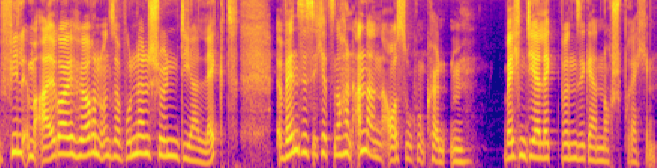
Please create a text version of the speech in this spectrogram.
viel im Allgäu hören unser wunderschönen Dialekt. Wenn Sie sich jetzt noch einen anderen aussuchen könnten, welchen Dialekt würden Sie gerne noch sprechen?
